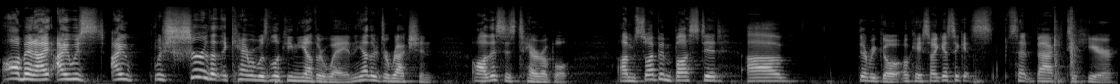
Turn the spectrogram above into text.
Oh man, I, I was I was sure that the camera was looking the other way, in the other direction. Oh, this is terrible. Um, so I've been busted. Uh, there we go. Okay, so I guess it gets sent back to here.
